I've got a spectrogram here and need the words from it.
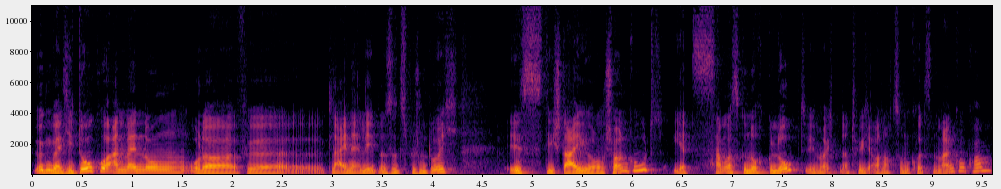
irgendwelche Doku-Anwendungen oder für äh, kleine Erlebnisse zwischendurch ist die Steigerung schon gut. Jetzt haben wir es genug gelobt. Wir möchten natürlich auch noch zum kurzen Manko kommen.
